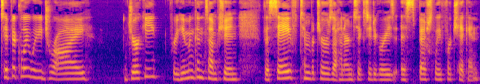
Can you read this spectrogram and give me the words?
Typically, we dry jerky for human consumption. The safe temperature is 160 degrees, especially for chicken.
